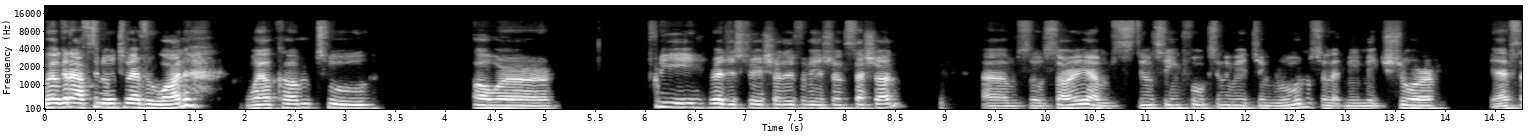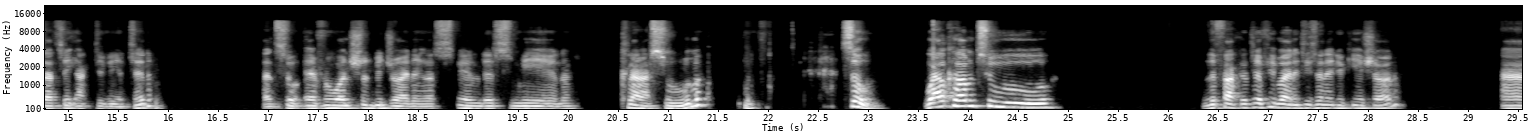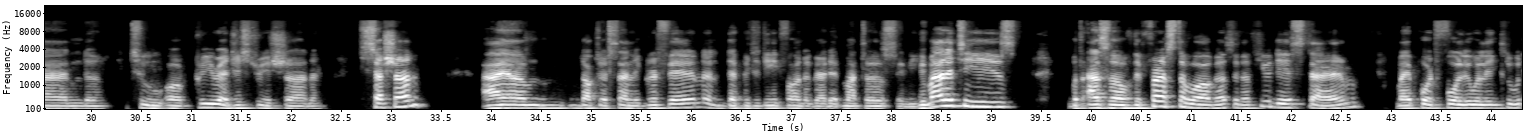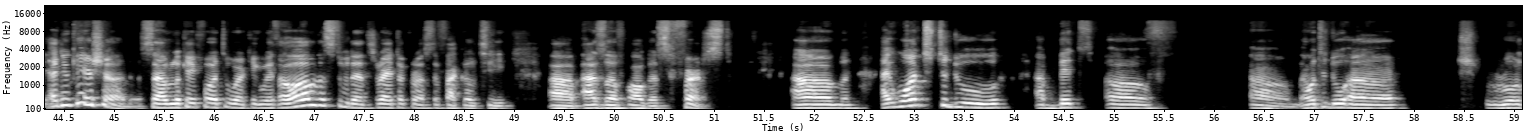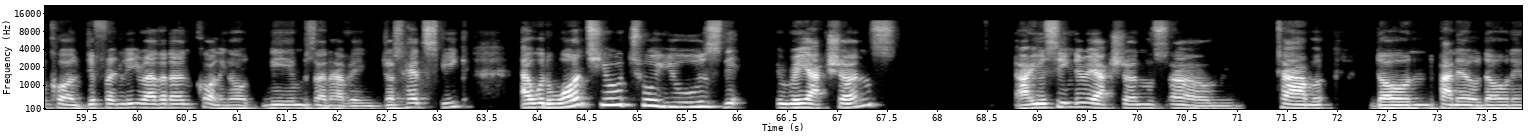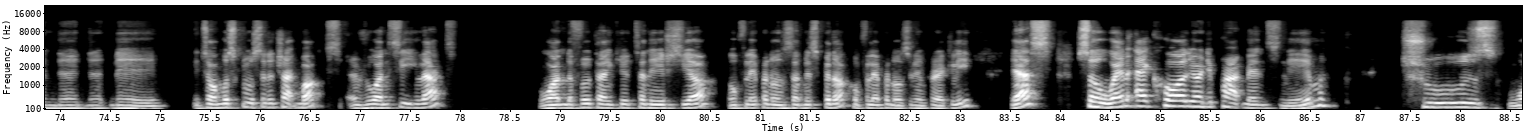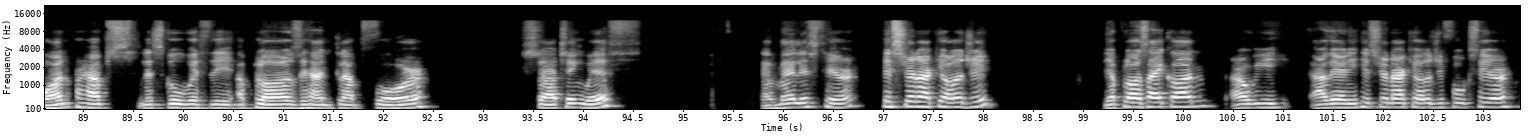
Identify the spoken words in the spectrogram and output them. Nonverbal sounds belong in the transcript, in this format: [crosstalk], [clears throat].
Well, good afternoon to everyone. Welcome to our pre-registration information session. Um, so sorry, I'm still seeing folks in the waiting room. So let me make sure, yes, that's activated. And so everyone should be joining us in this main classroom. So welcome to the Faculty of Humanities and Education and to our pre-registration session. I am Dr. Stanley Griffin, and Deputy Dean for Undergraduate Matters in the Humanities. But as of the 1st of August, in a few days' time, my portfolio will include education. So I'm looking forward to working with all the students right across the faculty um, as of August 1st. Um, I want to do a bit of, um, I want to do a roll call differently rather than calling out names and having just head speak. I would want you to use the reactions. Are you seeing the reactions um, tab down, panel down in the, the, the, it's almost close to the chat box. Everyone seeing that? Wonderful. Thank you, Tanisha. Hopefully I pronounced that, Miss Pinnock. Hopefully I pronounced it correctly. Yes. So when I call your department's name, choose one, perhaps. Let's go with the applause, the hand clap for, starting with, I have my list here. History and archaeology. The applause icon. Are we are there any history and archaeology folks here?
